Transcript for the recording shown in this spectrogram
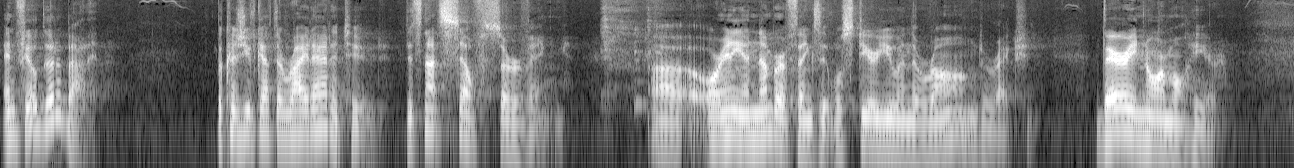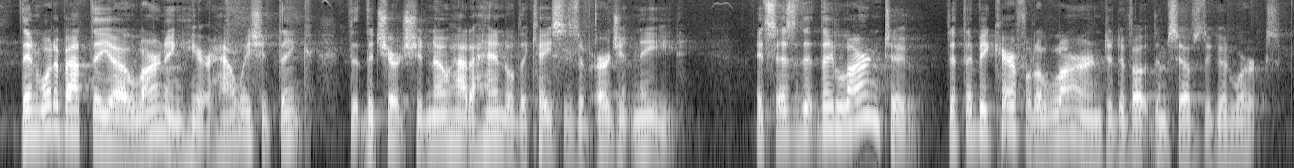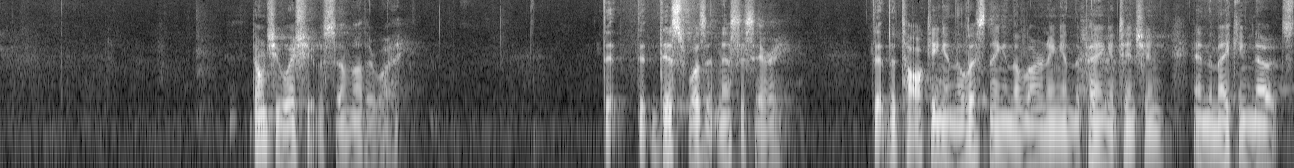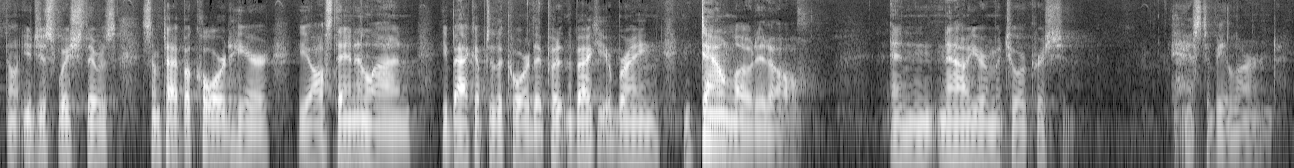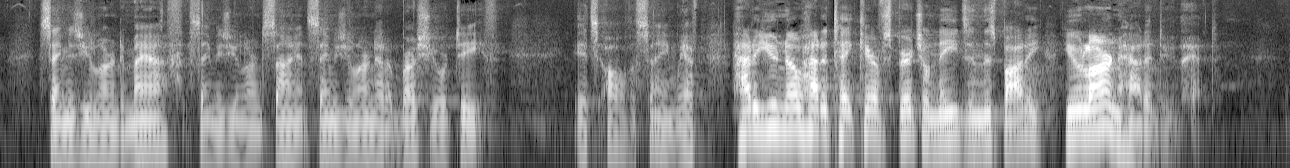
and feel good about it because you've got the right attitude. It's not self serving uh, or any a number of things that will steer you in the wrong direction. Very normal here. Then, what about the uh, learning here? How we should think that the church should know how to handle the cases of urgent need. It says that they learn to, that they be careful to learn to devote themselves to good works. Don't you wish it was some other way? That, that this wasn't necessary? That the talking and the listening and the learning and the paying attention and the making notes, don't you just wish there was some type of cord here? You all stand in line, you back up to the cord, they put it in the back of your brain and download it all. And now you're a mature Christian. It has to be learned. Same as you learned math, same as you learned science, same as you learned how to brush your teeth. It's all the same. We have how do you know how to take care of spiritual needs in this body? You learn how to do that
